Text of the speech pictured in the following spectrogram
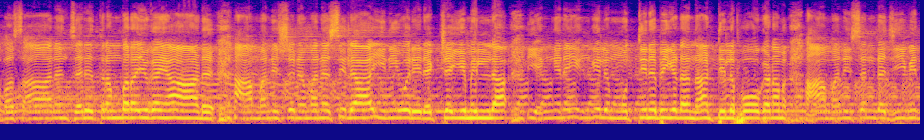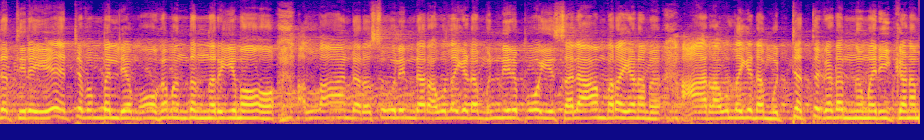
അവസാനം ചരിത്രം പറയുകയാണ് ആ മനുഷ്യന് മനസ്സിലായി ഇനി ഒരു രക്ഷയുമില്ല. എങ്ങനെയെങ്കിലും മുത്തിനബിയുടെ നാട്ടിൽ പോകണം. ആ മനുഷ്യന്റെ ജീവിതത്തിലെ ഏറ്റവും വലിയ മോഹം എന്തെന്നറിയുമോ അള്ളാന്റെ റസൂലിന്റെ റൗലയുടെ മുന്നിൽ പോയി സലാം പറയണം. ആ റൗലയുടെ മുറ്റത്ത് കിടന്ന് മരിക്കണം.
